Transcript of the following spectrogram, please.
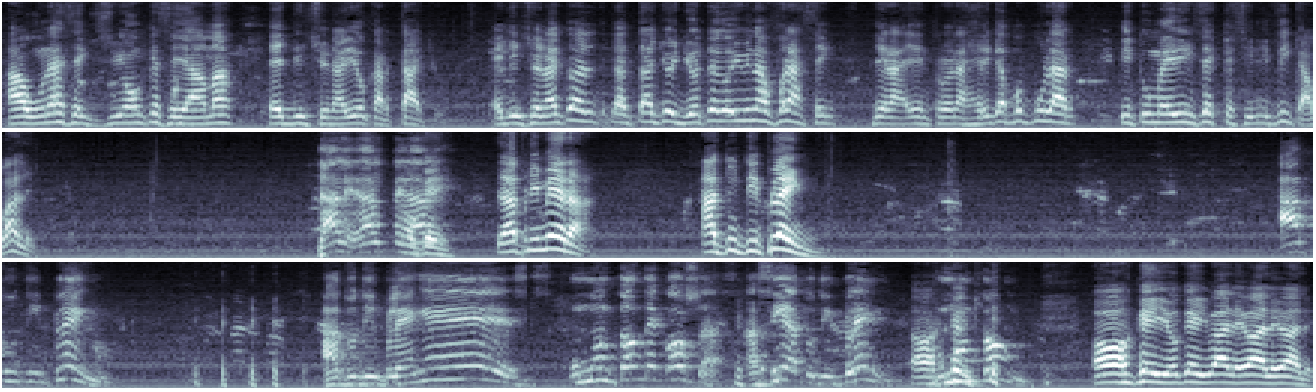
a una sección que se llama el diccionario Cartacho. El diccionario Car- Cartacho, yo te doy una frase de la, dentro de la jerga popular y tú me dices qué significa, ¿vale? Dale, dale, Ok. dale. La primera, a tutiplén. A tutiplén. A tutiplén es un montón de cosas. Así, a tutiplén. Ah, Un montón. Ok, ok, vale, vale, vale.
